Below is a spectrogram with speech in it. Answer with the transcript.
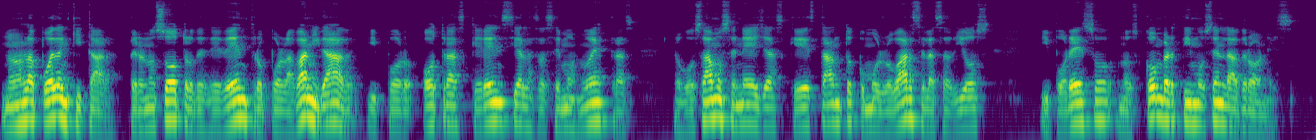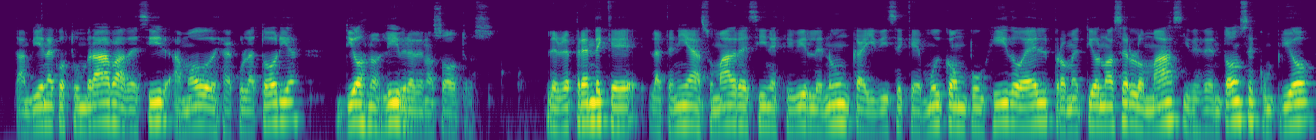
no nos la pueden quitar, pero nosotros desde dentro por la vanidad y por otras querencias las hacemos nuestras, nos gozamos en ellas, que es tanto como robárselas a Dios y por eso nos convertimos en ladrones. También acostumbraba a decir a modo de ejaculatoria, Dios nos libre de nosotros. Le reprende que la tenía a su madre sin escribirle nunca y dice que muy compungido él prometió no hacerlo más y desde entonces cumplió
